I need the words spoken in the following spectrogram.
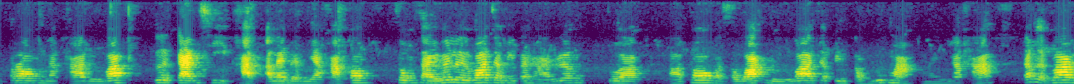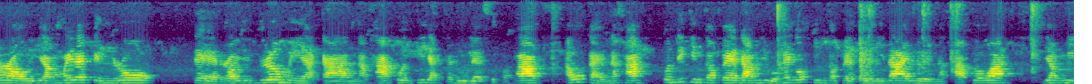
ำกล้องนะคะ หรือว่าเกิดการฉี่ขัดอะไรแบบนี้ค่ะ ก็สงสัยไว้เลยว่าจะมีปัญหาเรื่องตัวท่อปัสสาวะหรือว่าจะเป็นต่อมลูกหมากไหมนะคะ ถ้าเกิดว่าเรายังไม่ได้เป็นโรค แต่เราเริ่มมีอาการนะคะ คนที่อยากจะดูแลสุขภาพเอาไก่นะคะ คนที่กินกาแฟดำอยู่ให้ก็กินกาแฟตัวนี้ได้เลยนะคะ เพราะว่า ยังมี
